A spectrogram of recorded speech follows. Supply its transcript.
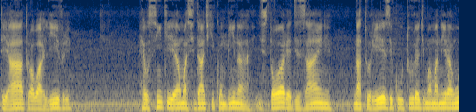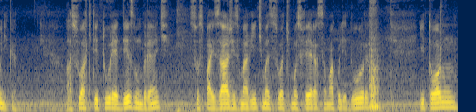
teatro ao ar livre. Helsinki é uma cidade que combina história, design, natureza e cultura de uma maneira única. A sua arquitetura é deslumbrante, suas paisagens marítimas e sua atmosfera são acolhedoras e tornam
